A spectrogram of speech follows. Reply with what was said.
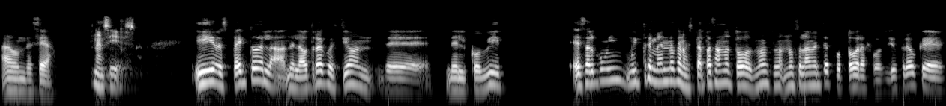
a donde sea. Así es. Y respecto de la, de la otra cuestión de, del COVID, es algo muy, muy tremendo que nos está pasando a todos, ¿no? No solamente fotógrafos. Yo creo que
